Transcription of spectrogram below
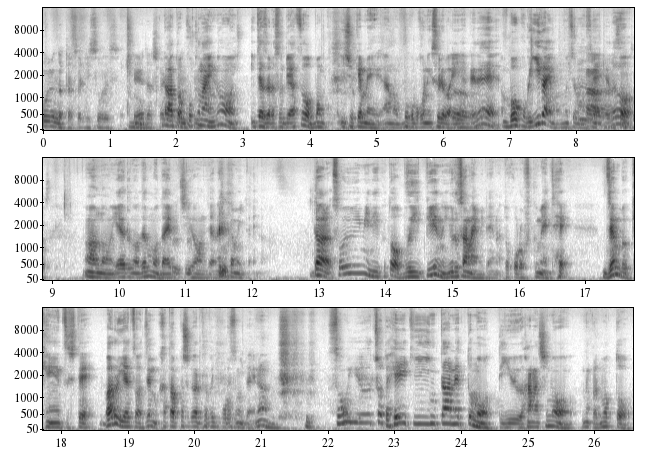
えるんだったらそれ理想ですよね。確かに。あとは国内のいたずらするやつをボン一生懸命あのボコボコにすればいいだけで、母国以外ももちろんそうやけどあのやるのでもだいぶ違うんじゃないかみたいな。だからそういう意味でいくと VPN 許さないみたいなところを含めて全部検閲して悪いやつは全部片っ端から叩き殺すみたいな、そういうちょっと兵器インターネット網っていう話もなんかもっと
